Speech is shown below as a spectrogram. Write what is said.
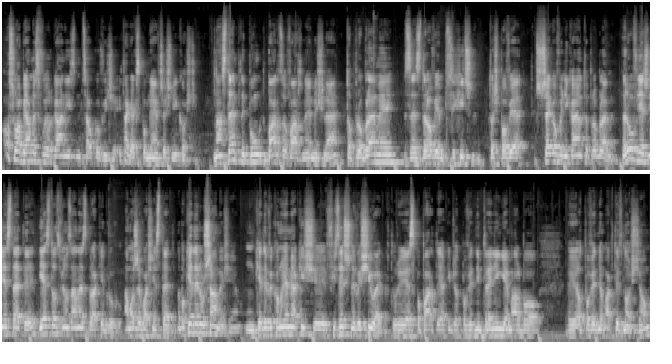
osłabiamy swój organizm całkowicie. I tak jak wspomniałem wcześniej, kości. Następny punkt, bardzo ważny, myślę, to problemy ze zdrowiem psychicznym. Ktoś powie, z czego wynikają te problemy? Również niestety jest to związane z brakiem ruchu. A może właśnie stety. No bo kiedy ruszamy się, mm, kiedy wykonujemy jakiś y, fizyczny wysiłek, który jest poparty jakimś odpowiednim treningiem albo odpowiednią aktywnością,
